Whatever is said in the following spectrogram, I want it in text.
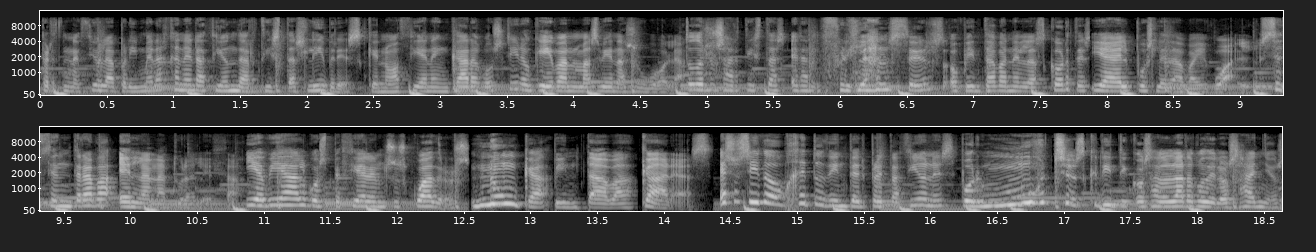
perteneció a la primera generación de artistas libres que no hacían encargos, sino que iban más bien a su bola. Todos los artistas eran freelancers o pintaban en las cortes y a él pues le daba igual. Se centraba en la naturaleza. Y había algo especial en sus cuadros. Nunca pintaba caras. Eso ha sido objeto de interpretaciones por muchos críticos a lo largo de los años.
